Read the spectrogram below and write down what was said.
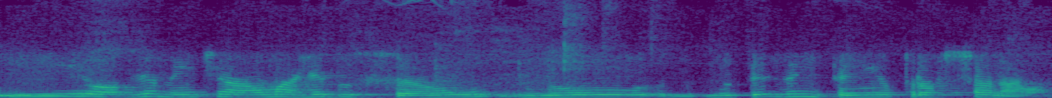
e, obviamente, há uma redução no, no desempenho profissional.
